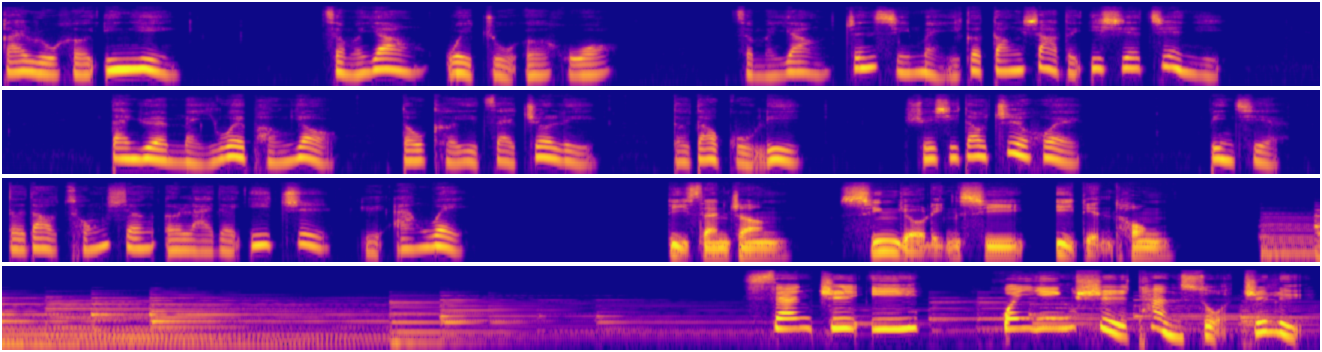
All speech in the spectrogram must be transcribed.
该如何应应，怎么样为主而活，怎么样珍惜每一个当下的一些建议。但愿每一位朋友都可以在这里得到鼓励，学习到智慧，并且得到从神而来的医治。与安慰。第三章，心有灵犀一点通。三之一，婚姻是探索之旅。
